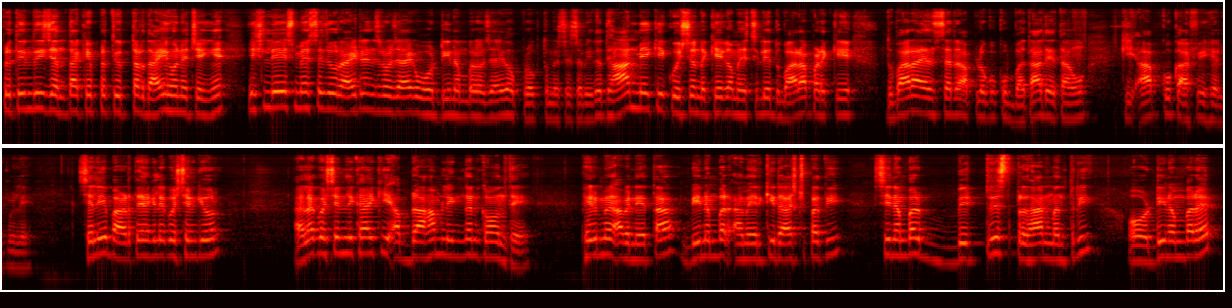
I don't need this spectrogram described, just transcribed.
प्रतिनिधि जनता के प्रति उत्तरदायी होने चाहिए। इसलिए इसमें से जो राइट आंसर हो जाएगा, वो डी नंबर हो जाएगा, उपरोक्त में से सभी। तो ध्यान में कि क्वेश्चन रखिएगा, मैं इसलिए दोबारा पढ़ के दोबारा आंसर आप लोगों को बता देता हूँ कि आपको काफ़ी हेल्प मिले। चलिए बढ़ते हैं अगले क्वेश्चन की ओर। अगला क्वेश्चन लिखा है कि अब्राहम लिंकन कौन थे? फिर फ़िल्म अभिनेता बी नंबर अमेरिकी राष्ट्रपति सी नंबर ब्रिटिश प्रधानमंत्री और डी नंबर है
